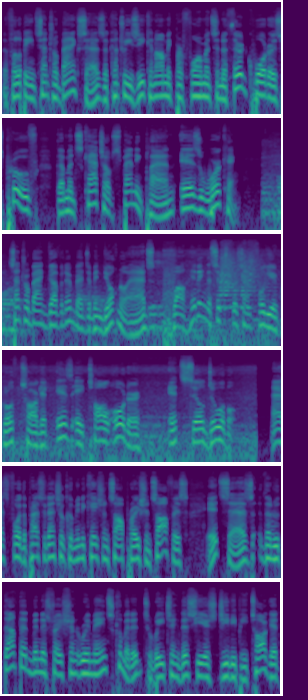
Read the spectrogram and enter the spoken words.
The Philippine Central Bank says the country's economic performance in the third quarter is proof government's catch-up spending plan is working. Central Bank Governor Benjamin Diokno adds, while hitting the 6% full-year growth target is a tall order, it's still doable. As for the Presidential Communications Operations Office, it says the Duterte administration remains committed to reaching this year's GDP target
